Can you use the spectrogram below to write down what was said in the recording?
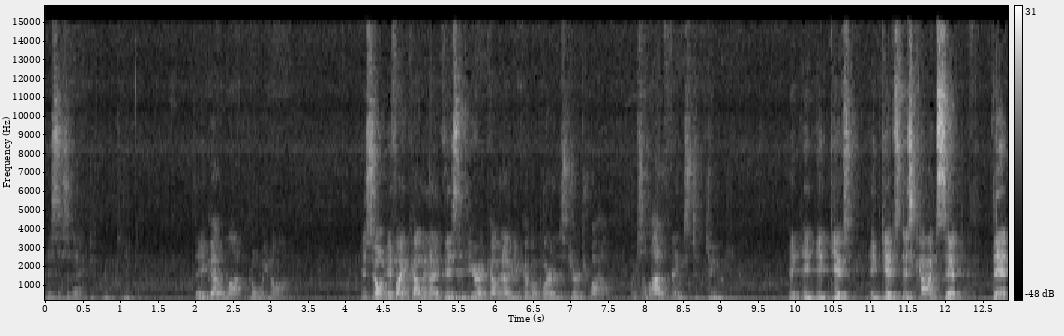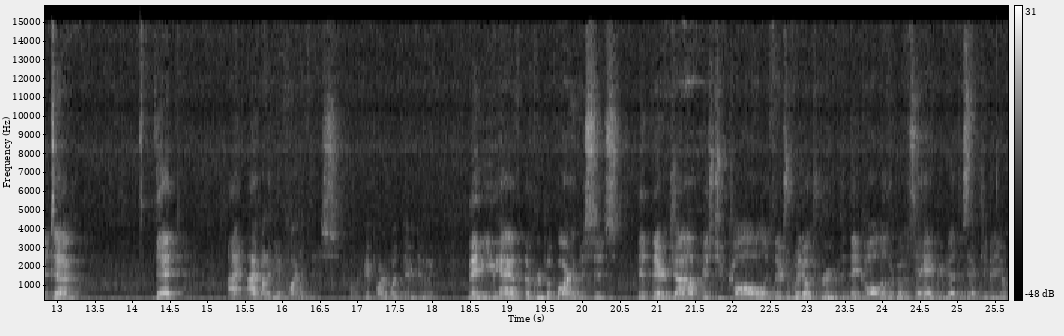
This is an active group of people. They've got a lot going on. And so if I come and I visit here, I come and I become a part of this church. Wow, there's a lot of things to do here. It, it, it gives it gives this concept that um, that I, I want to be a part of this. I want to be a part of what they're doing. Maybe you have a group of Barnabases that their job is to call, if there's a widows group, that they call other widows, say, hey, we've got this activity on,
